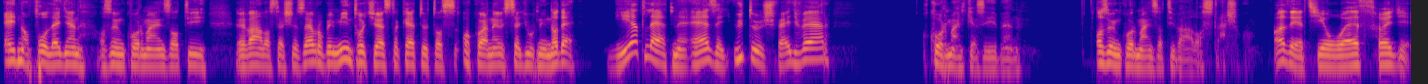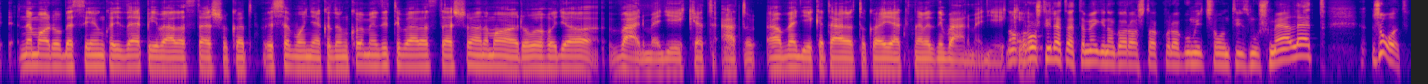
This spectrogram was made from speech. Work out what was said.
egy napon legyen az önkormányzati eh, választás az európai, mint hogyha ezt a kettőt az akarna összegyúrni. Na de miért lehetne ez egy ütős fegyver a kormány kezében az önkormányzati választásokon? Azért jó ez, hogy nem arról beszélünk, hogy az EP választásokat összevonják az önkormányzati választással, hanem arról, hogy a vármegyéket, át, a megyéket állatok akarják nevezni vármegyéké. Na, Rosti letette megint a garast akkor a gumicsontizmus mellett. Zsolt,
